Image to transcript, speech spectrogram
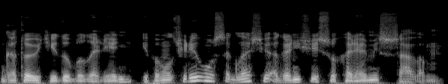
Готовить еду было лень, и по молчаливому согласию ограничились сухарями с салом.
